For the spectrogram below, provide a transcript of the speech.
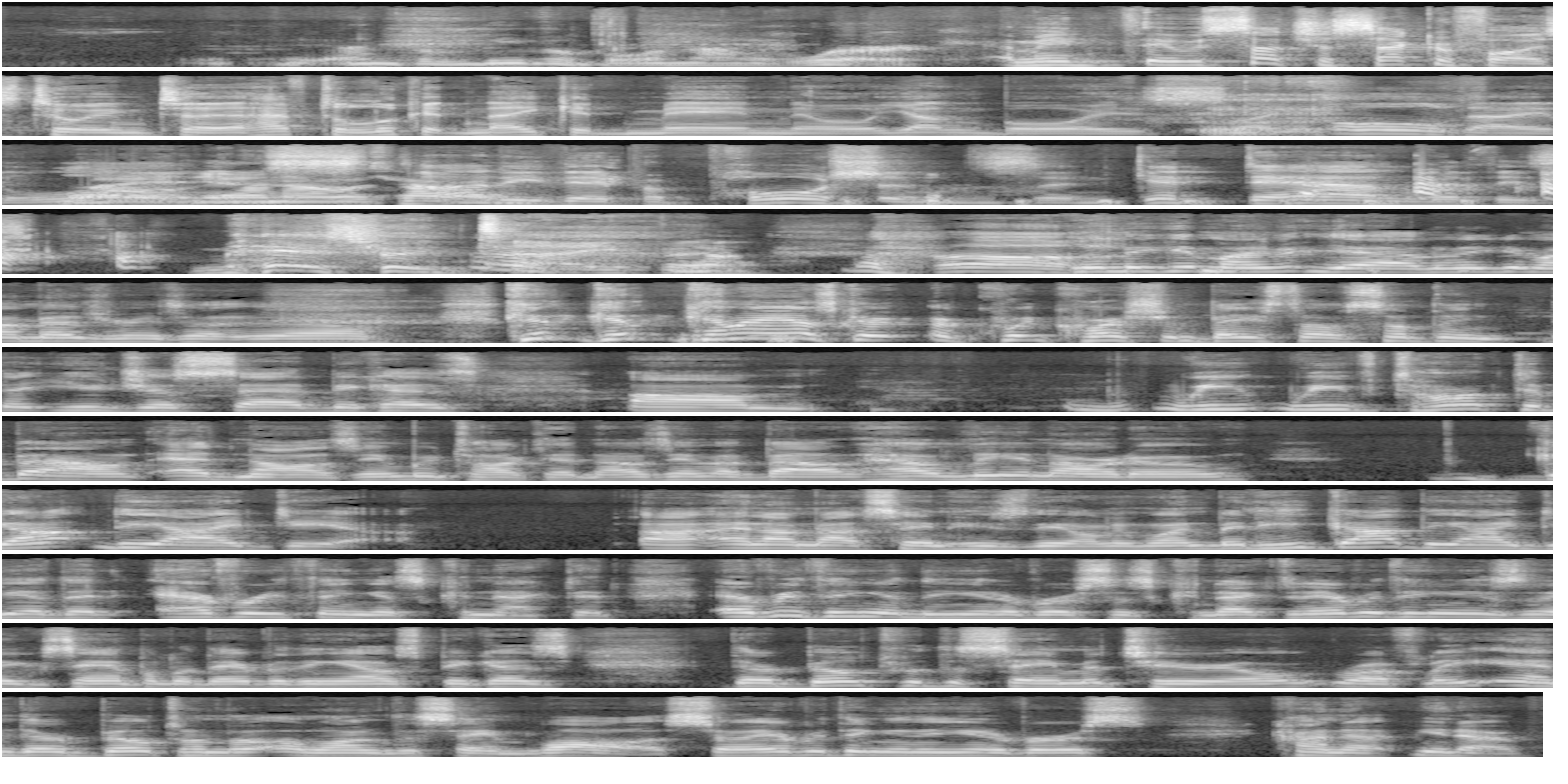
unbelievable amount of work. I mean, it was such a sacrifice to him to have to look at naked men or young boys like all day long right, yeah, and no, study their proportions and get down with his measuring tape. And, oh. Let me get my yeah. Let me get my measuring tape. Yeah. Can can, can I ask a, a quick question based off something that you just said because. Um, we we've talked about ad nauseum. We've talked ad nauseum about how Leonardo got the idea. Uh, and I'm not saying he's the only one, but he got the idea that everything is connected. Everything in the universe is connected. Everything is an example of everything else because they're built with the same material, roughly, and they're built the, along the same laws. So everything in the universe kind of, you know,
